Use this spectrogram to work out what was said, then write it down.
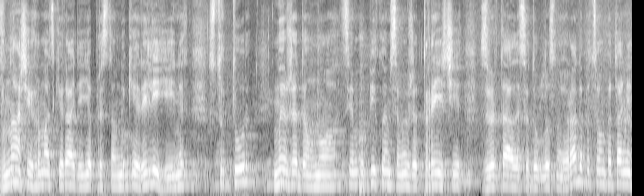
В нашій громадській раді є представники релігійних структур. Ми вже давно цим опікуємося. Ми вже тричі зверталися до обласної ради по цьому питанні.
